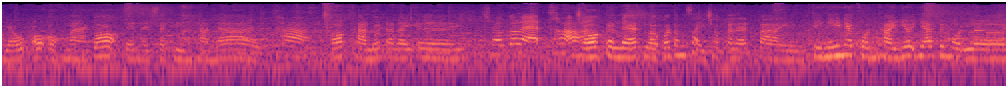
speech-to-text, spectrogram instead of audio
เดี๋ยวเอาออกมาก็เป็นไอศครีมทานได้ ค่ะ ชอบทานรสอะไรเอ่ย ช็อกโกแลตค่ะ ช็อกโกแลตเราก็ต้องใส่ช็อกโกแลตไป ทีนี้เนี่ยคนไทยเยอะแยะไปหมดเลย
